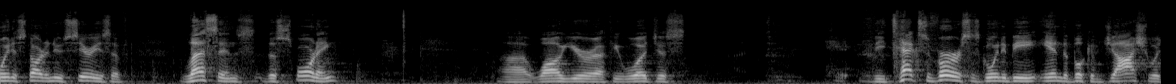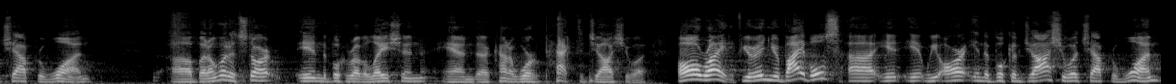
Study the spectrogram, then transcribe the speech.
going to start a new series of lessons this morning. Uh, while you're, if you would, just the text verse is going to be in the book of Joshua, chapter 1. Uh, but I'm going to start in the book of Revelation and uh, kind of work back to Joshua. All right, if you're in your Bibles, uh, it, it, we are in the book of Joshua, chapter 1.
